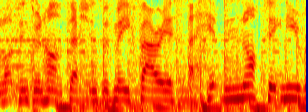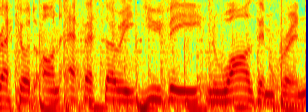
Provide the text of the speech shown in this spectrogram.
You're locked into Enhanced Sessions with me, Farius, a hypnotic new record on FSOE UV Noirs imprint.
